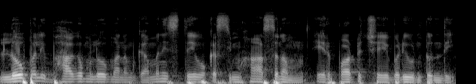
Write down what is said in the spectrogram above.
లోపలి భాగంలో మనం గమనిస్తే ఒక సింహాసనం ఏర్పాటు చేయబడి ఉంటుంది.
